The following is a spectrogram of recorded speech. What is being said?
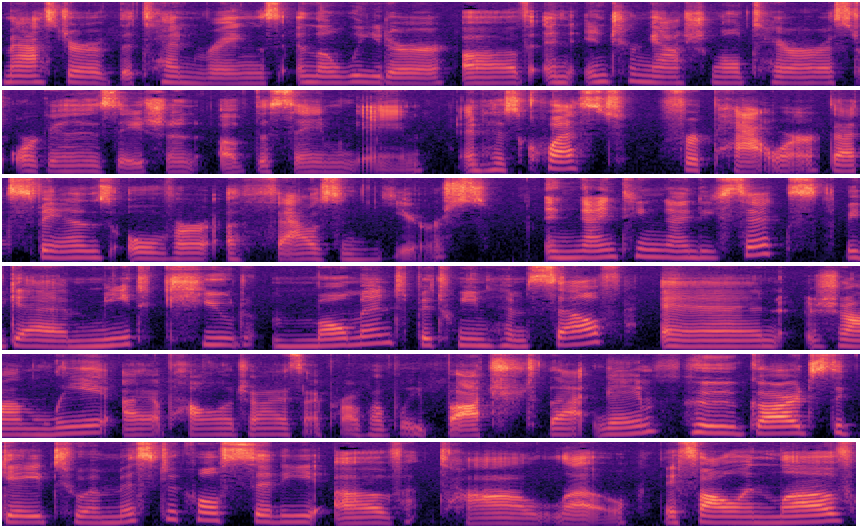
master of the Ten Rings and the leader of an international terrorist organization of the same name, and his quest for power that spans over a thousand years. In 1996, we get a meet cute moment between himself and Zhang Li. I apologize, I probably botched that name. Who guards the gate to a mystical city of Ta Lo. They fall in love,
